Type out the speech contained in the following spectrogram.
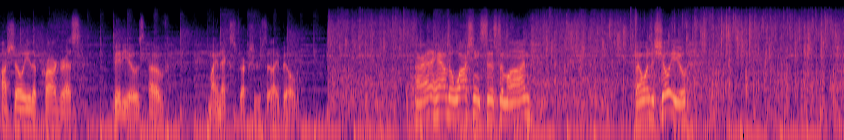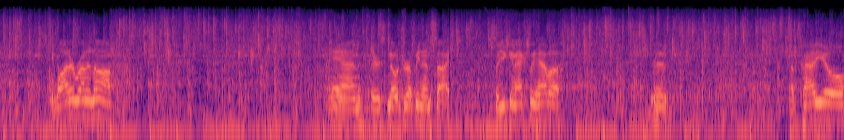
I'll show you the progress videos of my next structures that I build. All right, I have the washing system on. But I wanted to show you the water running off and there's no dripping inside. So you can actually have a a patio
